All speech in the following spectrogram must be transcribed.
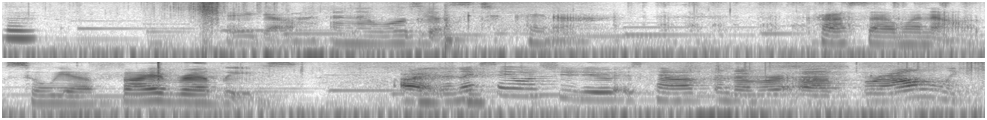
There you go. And then we'll just kind of cross that one out. So we have five red leaves. All right, the next thing I want you to do is count up the number of brown leaves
